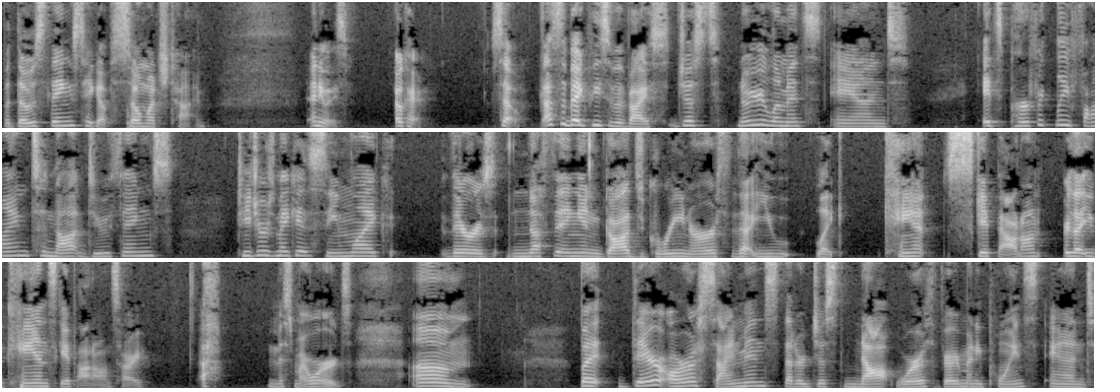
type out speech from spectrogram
but those things take up so much time. Anyways, okay. So, that's the big piece of advice. Just know your limits and it's perfectly fine to not do things. Teachers make it seem like there is nothing in God's green earth that you like can't skip out on or that you can skip out on, sorry. Ah, missed my words. Um but there are assignments that are just not worth very many points and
